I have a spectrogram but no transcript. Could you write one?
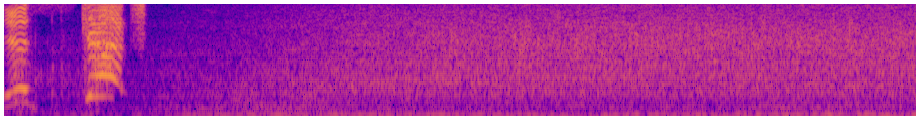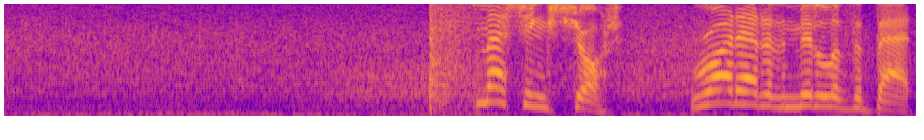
Yes, catch. Smashing shot. Right out of the middle of the bat.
